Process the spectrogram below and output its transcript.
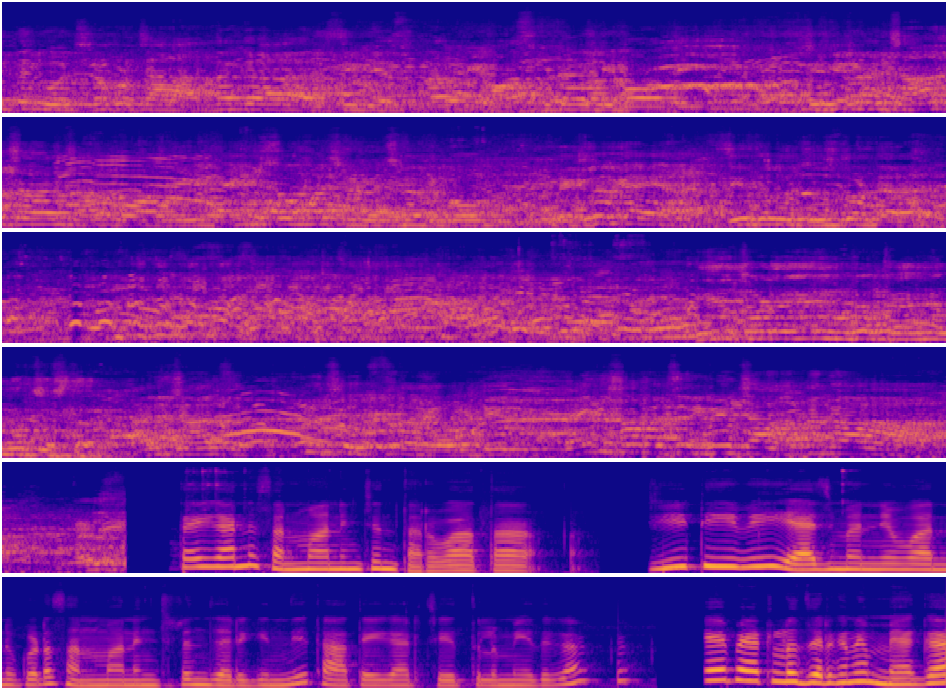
జీతలు వచ్చినప్పుడు చాలా అందంగా రిసీవ్ చేస్తున్నారు. మీ హాస్పిటాలిటీ బాగుంది. సిటీ కూడా చాలా చాలా చాలా బాగుంది. థ్యాంక్ యూ సో మచ్ మీరు వచ్చినందుకు. రెగ్యులర్గా జీతలు చూస్తుంటారా? నేను చూడగానే ఇంకో ఫ్యామిలీ మెంబర్ చూస్తారు. అది చాలా సార్ చూస్తున్నారు కాబట్టి. Thank you so much sir తాతయ్య గారిని సన్మానించిన తర్వాత జీటీవీ యాజమాన్యం వారిని కూడా సన్మానించడం జరిగింది తాతయ్య గారి చేతుల మీదుగా. పేపేటలో జరిగిన మెగా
